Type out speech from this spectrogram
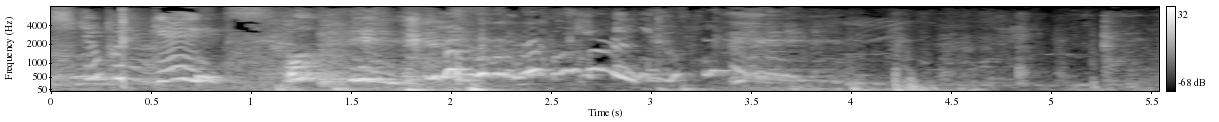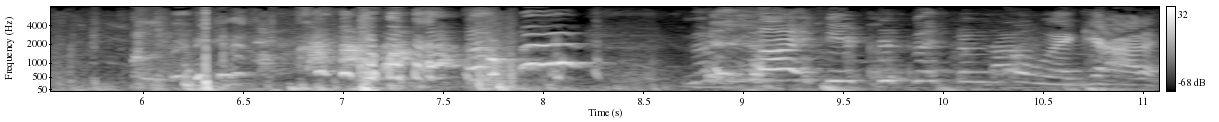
Stupid gates. oh my god.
